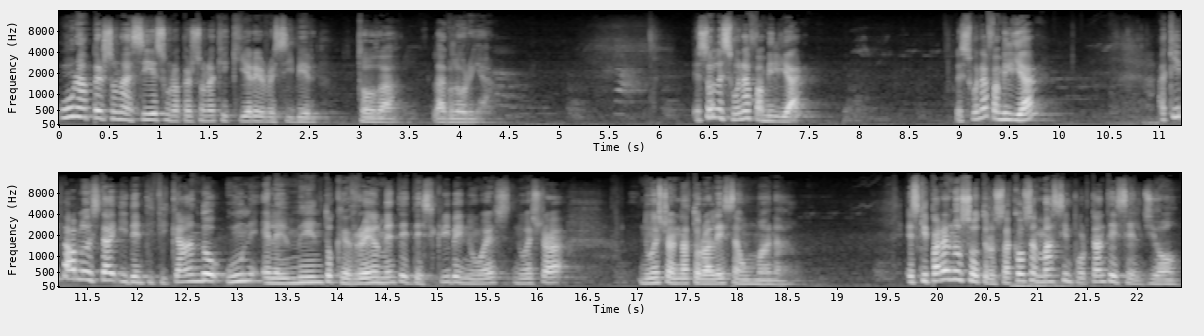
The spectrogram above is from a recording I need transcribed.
Una persona así es una persona que quiere recibir toda la gloria. ¿Eso le suena familiar? ¿Le suena familiar? Aquí Pablo está identificando un elemento que realmente describe nuestra, nuestra naturaleza humana. Es que para nosotros la cosa más importante es el yo.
